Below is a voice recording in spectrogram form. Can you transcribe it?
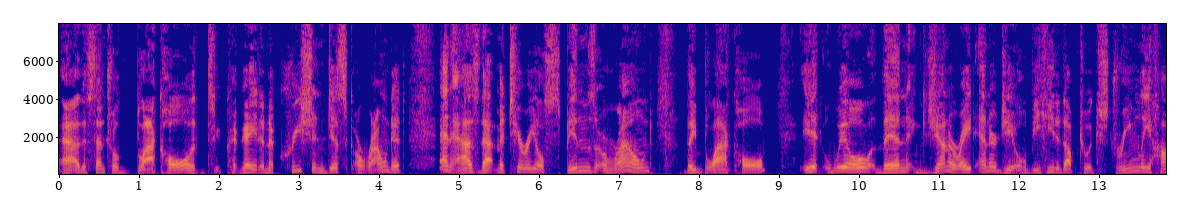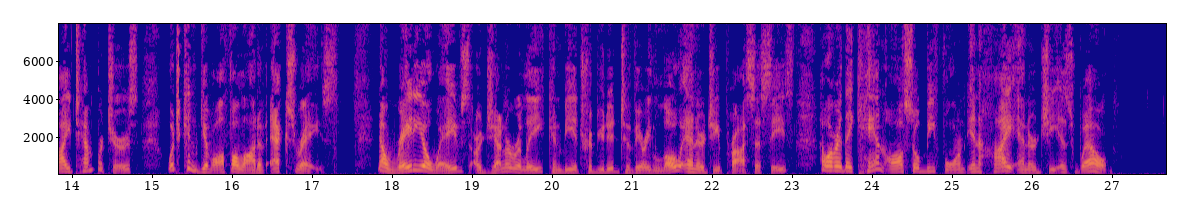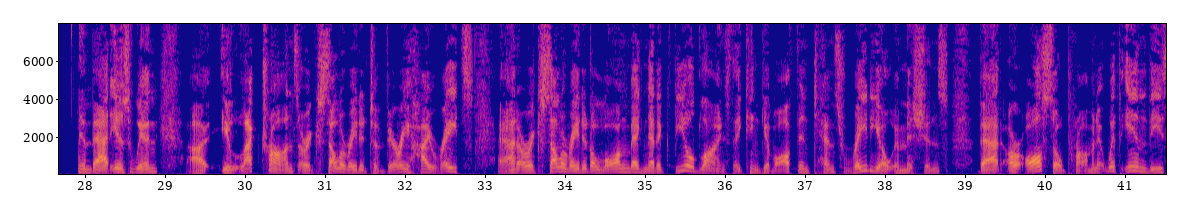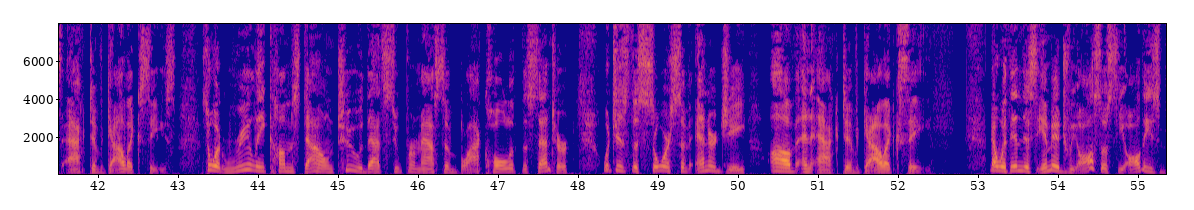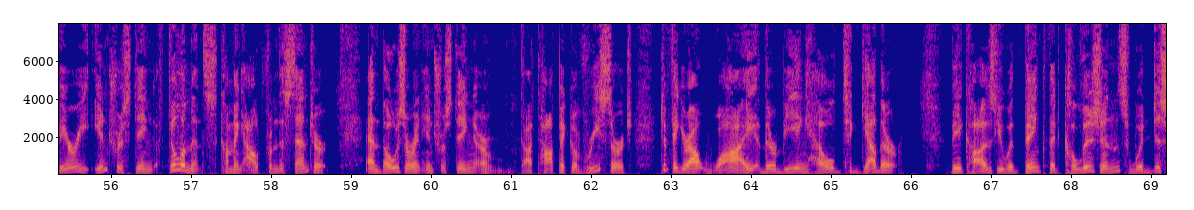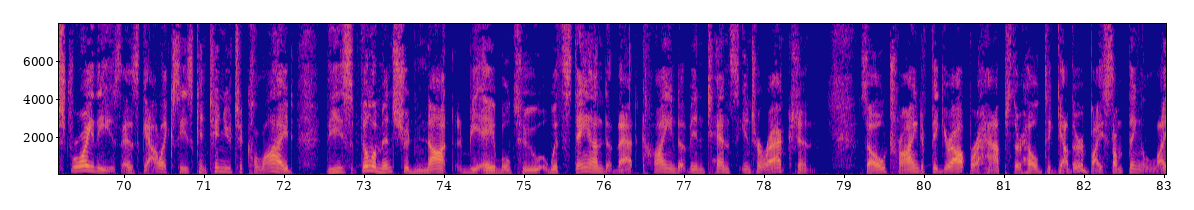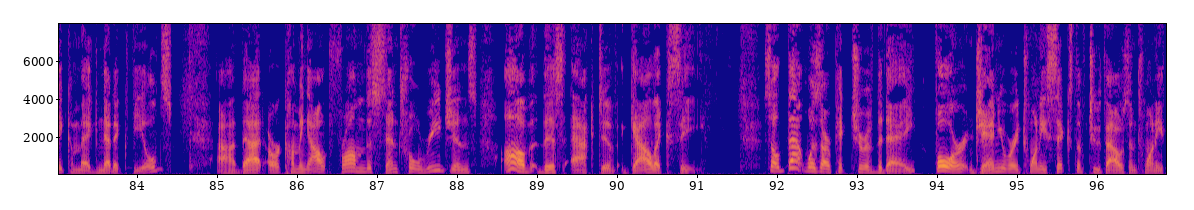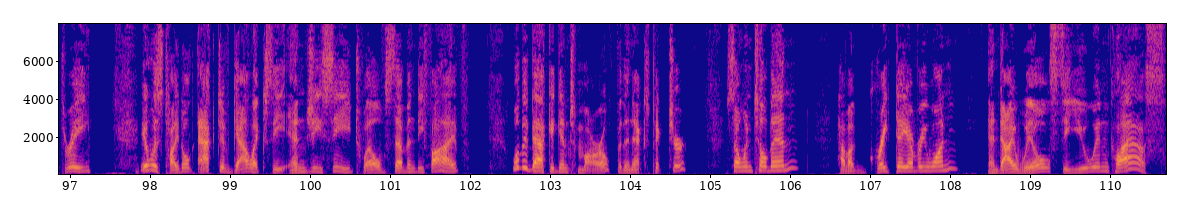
uh, the central black hole to create an accretion disk around it. And as that material spins around the black hole, it will then generate energy. It will be heated up to extremely high temperatures, which can give off a lot of X rays. Now radio waves are generally can be attributed to very low energy processes. However, they can also be formed in high energy as well. And that is when uh, electrons are accelerated to very high rates and are accelerated along magnetic field lines. They can give off intense radio emissions that are also prominent within these active galaxies. So it really comes down to that supermassive black hole at the center, which is the source of energy of an active galaxy. Now within this image, we also see all these very interesting filaments coming out from the center. And those are an interesting uh, topic of research to figure out why they're being held together because you would think that collisions would destroy these as galaxies continue to collide. These filaments should not be able to withstand that kind of intense interaction. So trying to figure out perhaps they're held together by something like magnetic fields uh, that are coming out from the central regions of this active galaxy. So that was our picture of the day for January 26th of 2023. It was titled Active Galaxy NGC 1275. We'll be back again tomorrow for the next picture. So until then, have a great day, everyone and I will see you in class.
